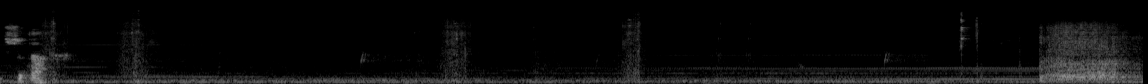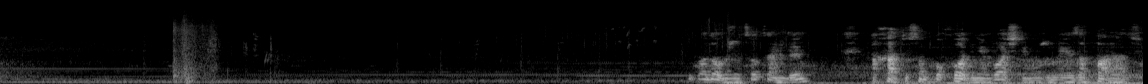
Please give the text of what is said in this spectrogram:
jeszcze tak. Dobrze, co tędy? Aha, tu są pochodnie, właśnie, możemy je zapalać.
